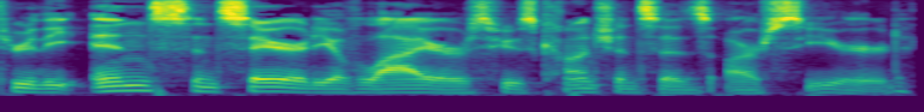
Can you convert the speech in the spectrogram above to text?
through the insincerity of liars whose consciences are seared,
